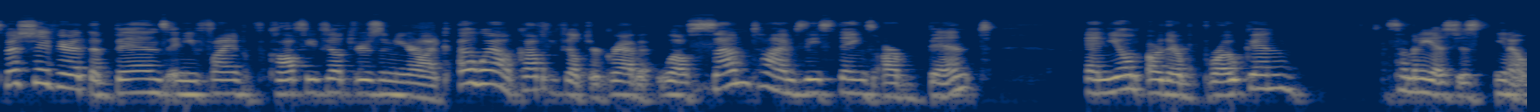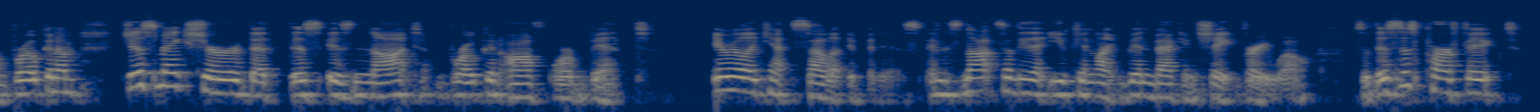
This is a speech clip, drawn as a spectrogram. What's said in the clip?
Especially if you're at the bins and you find coffee filters and you're like, oh wow, coffee filter, grab it. Well, sometimes these things are bent and you'll, or they're broken. somebody has just, you know, broken them, just make sure that this is not broken off or bent. You really can't sell it if it is. And it's not something that you can like bend back and shape very well. So this is perfect,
